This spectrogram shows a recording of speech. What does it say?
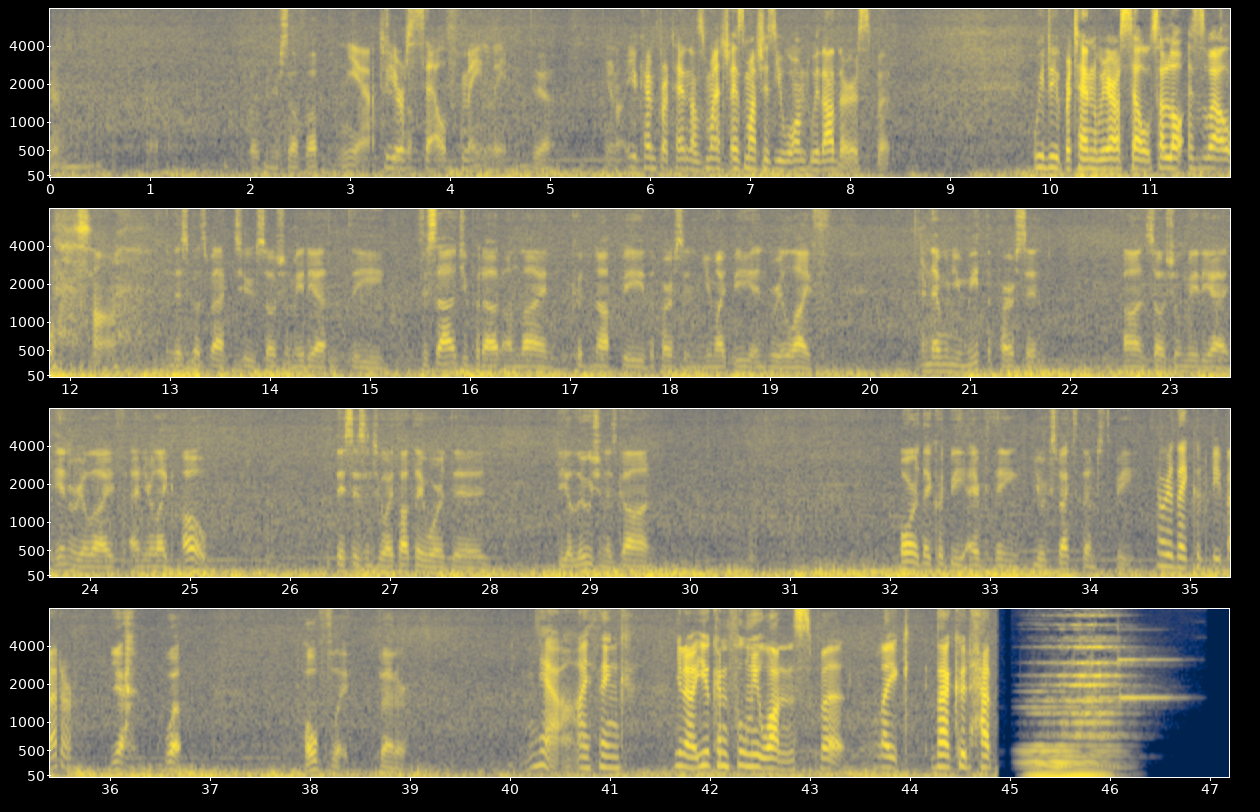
Open yourself up. yeah, to To- yourself mainly. Yeah. you know you can pretend as much as much as you want with others but we do pretend with ourselves a lot as well so And this goes back to social media. The facade you put out online could not be the person you might be in real life. And then when you meet the person on social media in real life and you're like, oh, this isn't who I thought they were, the the illusion is gone. Or they could be everything you expected them to be. or they could be better Yeah, well, hopefully better. yeah i think you know you can fool me once but like that could happen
